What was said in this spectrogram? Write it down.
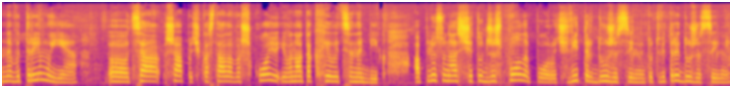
не витримує. Е, ця шапочка стала важкою і вона так хилиться на бік. А плюс у нас ще тут же ж поле поруч, вітер дуже сильний, тут вітри дуже сильні.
